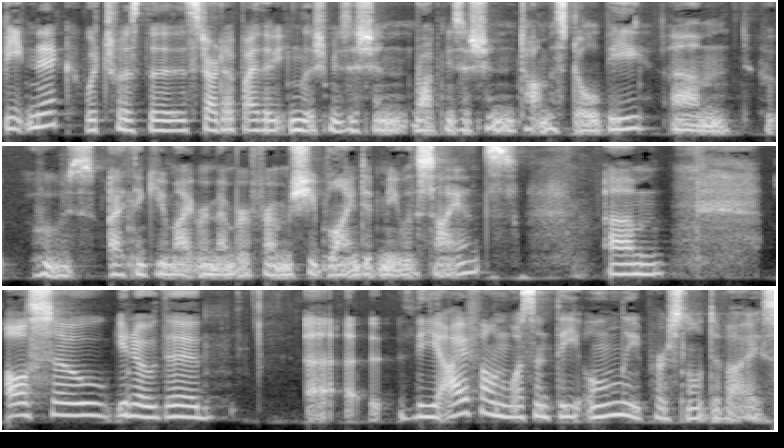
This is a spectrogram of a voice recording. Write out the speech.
Beatnik, which was the startup by the English musician, rock musician Thomas Dolby, um, who, who's I think you might remember from "She Blinded Me with Science." Um, also, you know the the iPhone wasn't the only personal device,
